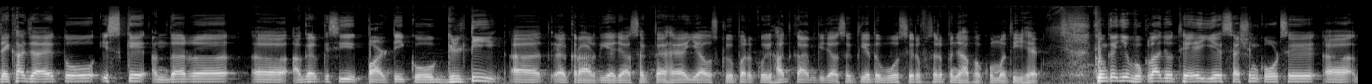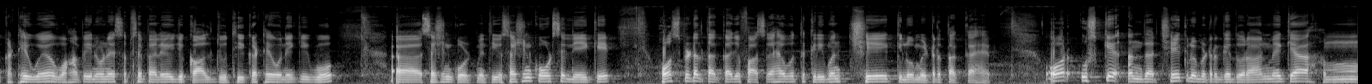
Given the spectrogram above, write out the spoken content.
دیکھا جائے تو اس کے اندر اگر کسی پارٹی کو گلٹی قرار دیا جا سکتا ہے یا اس کے اوپر کوئی حد قائم کی جا سکتی ہے، تو وہ صرف صرف پنجاب حکومت ہی ہے۔ کیونکہ یہ وکلا جو تھے، یہ سیشن کورٹ سے اکٹھے ہوئے وہاں پہ انہوں نے سب سے پہلے جو کال جو تھی اکٹھے ہونے کی، وہ سیشن کورٹ میں تھی۔ اور سیشن کورٹ سے لے کے ہاسپٹل تک کا جو فاصلہ ہے، وہ تقریباً چھ کلومیٹر تک کا ہے۔ اور اس کے اندر چھ کلومیٹر کے دوران میں کیا ہم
